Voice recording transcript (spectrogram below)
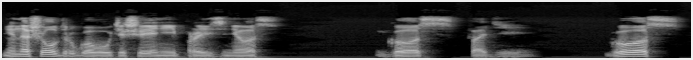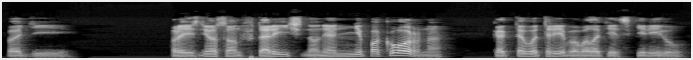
не нашел другого утешения и произнес «Господи! Господи!» Произнес он вторично, но непокорно, как того требовал отец Кирилл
